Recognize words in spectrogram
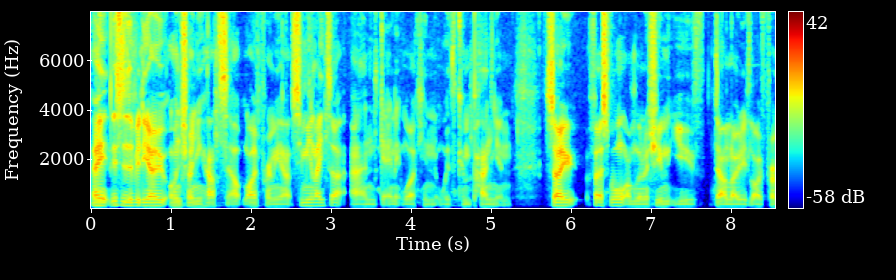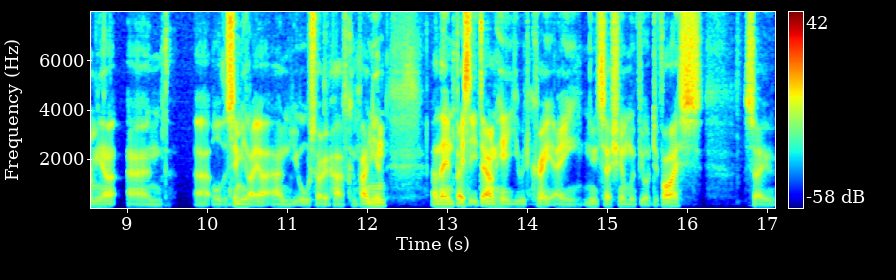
Hey, this is a video on showing you how to set up LivePremier Simulator and getting it working with Companion. So first of all, I'm going to assume that you've downloaded LivePremier and uh, or the simulator and you also have Companion. And then basically down here you would create a new session with your device. So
